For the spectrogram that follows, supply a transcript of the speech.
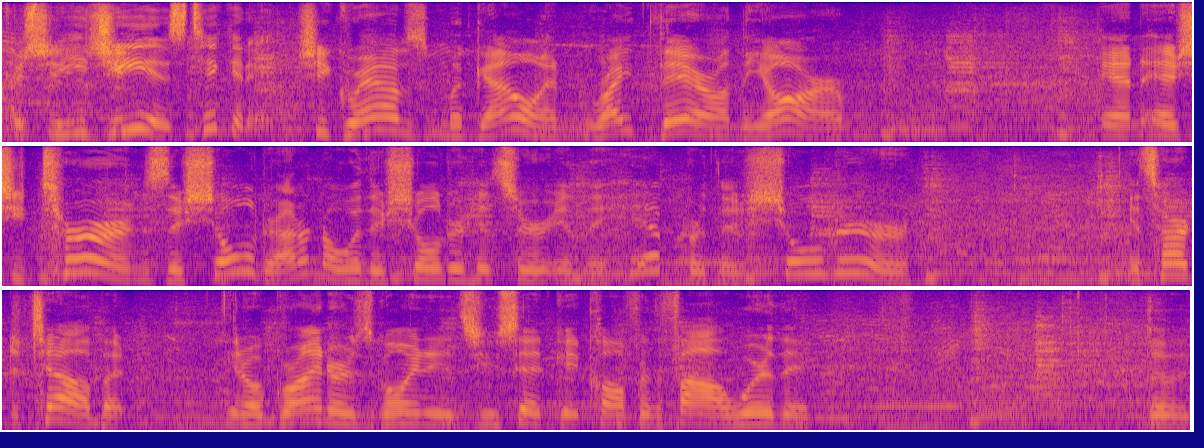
Because She- she- is ticketed. She grabs McCowan right there on the arm. And as she turns the shoulder, I don't know whether the shoulder hits her in the hip or the shoulder, or it's hard to tell, but you know, Griner is going to, as you said, get called for the foul where the the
